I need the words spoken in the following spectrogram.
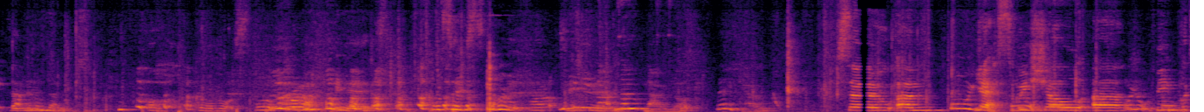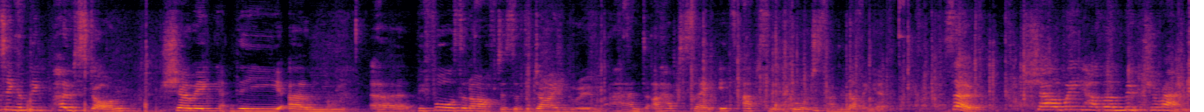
Eat that little note. Oh, God, what a spoiled brat he is. What a spoiled brat at is. that note now, look. There you go. So, um, yes, we shall uh, be putting a big post on showing the um, uh, befores and afters of the dining room. And I have to say, it's absolutely gorgeous. I'm loving it. So, shall we have a mooch around?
